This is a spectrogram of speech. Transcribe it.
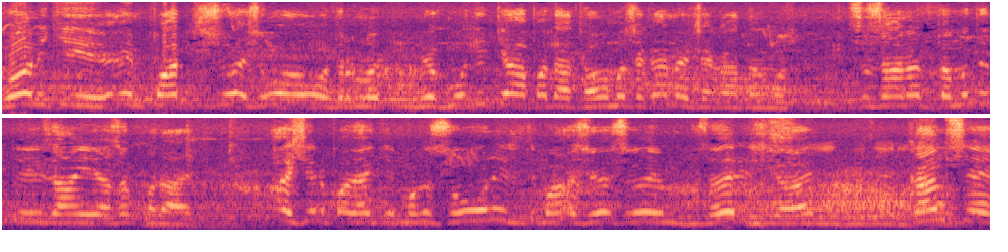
گوٚو نہٕ کِہیٖنۍ اَمہِ پَتہٕ تہِ چھُ اَسہِ اوترٕ لیوٚکھمُت کیٛاہ پَتہ تھٲومٕژ چھَکھا نہ چھَکھا تھٲومٕژ سُہ زانَن تِم تہٕ بیٚیہِ زانہِ یہِ ہسا خۄداے اَسہِ چھِنہٕ پَتہ کینٛہہ مگر سون سٲنۍ گُزٲرِش یِہوٚے کَم سے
